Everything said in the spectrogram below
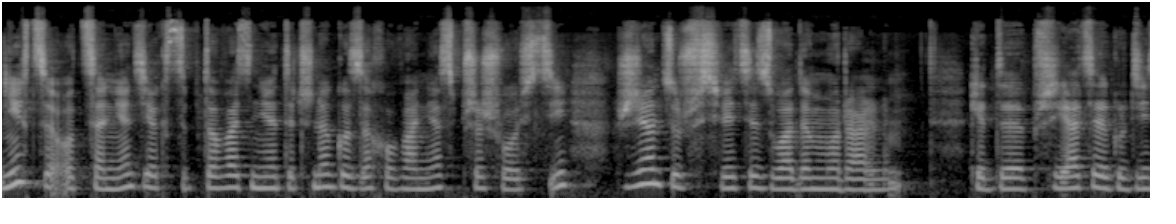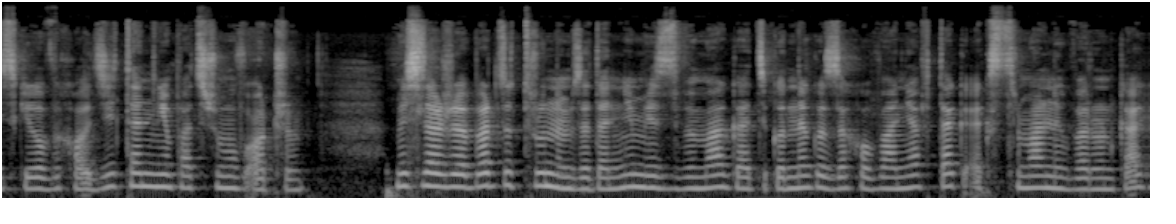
Nie chce oceniać i akceptować nieetycznego zachowania z przeszłości, żyjąc już w świecie z ładem moralnym. Kiedy przyjaciel Grudzińskiego wychodzi, ten nie patrzy mu w oczy. Myślę, że bardzo trudnym zadaniem jest wymagać godnego zachowania w tak ekstremalnych warunkach,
